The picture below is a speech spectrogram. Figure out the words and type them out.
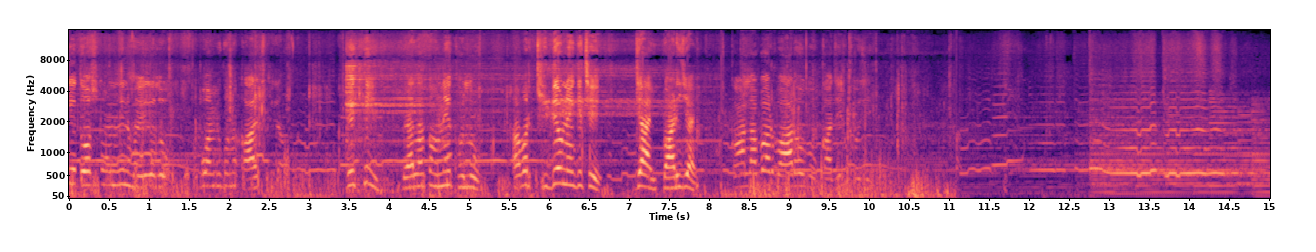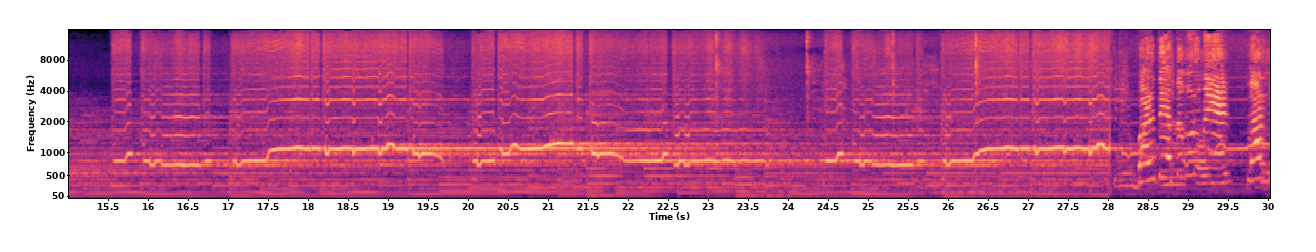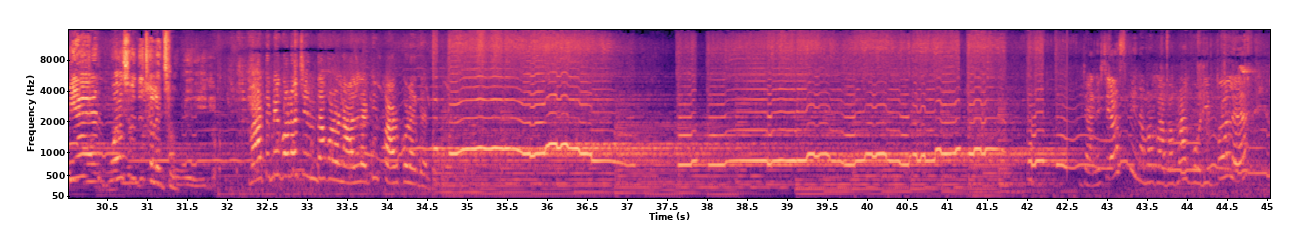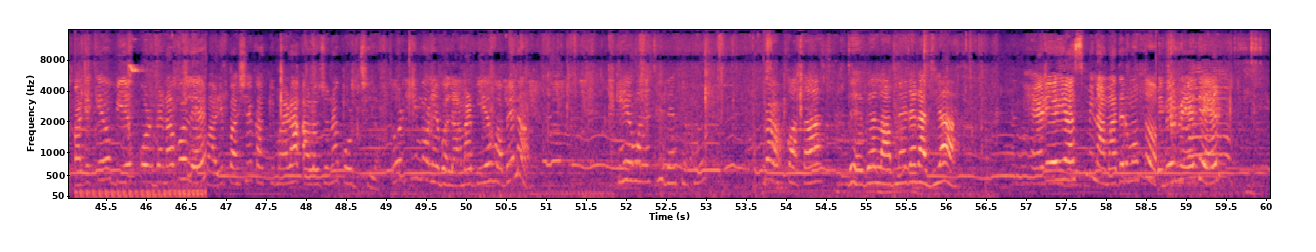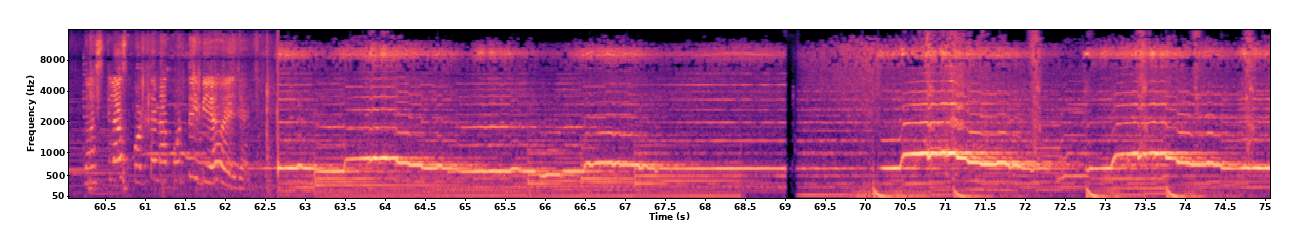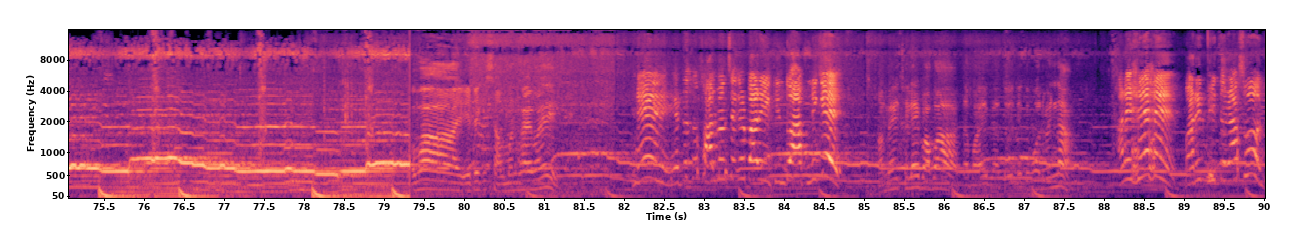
আজকে দশ পনেরো দিন হয়ে গেল, তবু আমি কোনো কাজ পেলাম না। দেখি, বেলা তো অনেক হলো, আবার খিদেও নেগেছে যাই, বাড়ি যাই। কাল আবার বার হব কাজের খোঁজে। ঠিক পার করে দেবে। জানিস আসমিন আমার বাবা মা গরিব বলে আগে কেউ বিয়ে করবে না বলে বাড়ির পাশে কাকিমারা আলোচনা করছিল। তোর কি মনে বলে আমার বিয়ে হবে না? কে বলেছে দেখি কথা ভেবে লাভ নাই রে রাজিয়া। হ্যাঁ রে ইয়াসমিন আমাদের মতো এদের মেয়েদের দশ ক্লাস পড়তে না পড়তেই বিয়ে হয়ে যায়। সালমান ভাই ভাই? হ্যাঁ এটা তো সালমান শেখের বাড়ি কিন্তু আপনি কে? আমি ছেলে বাবা তা ভাই ভেতরে যেতে বলবেন না। আরে হ্যাঁ হ্যাঁ বাড়ির ভিতরে আসুন।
